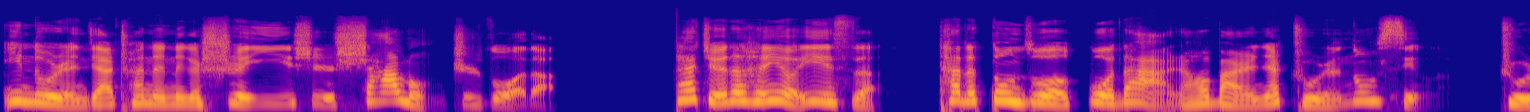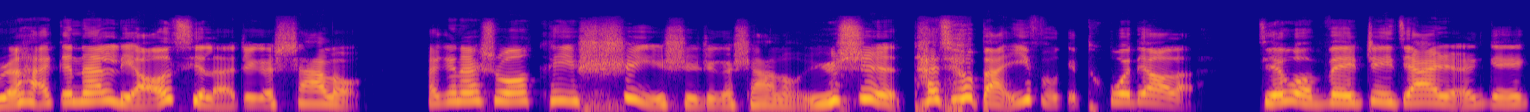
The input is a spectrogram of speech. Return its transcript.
印度人家穿的那个睡衣是沙龙制作的，他觉得很有意思，他的动作过大，然后把人家主人弄醒了，主人还跟他聊起了这个沙龙，还跟他说可以试一试这个沙龙，于是他就把衣服给脱掉了，结果被这家人给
